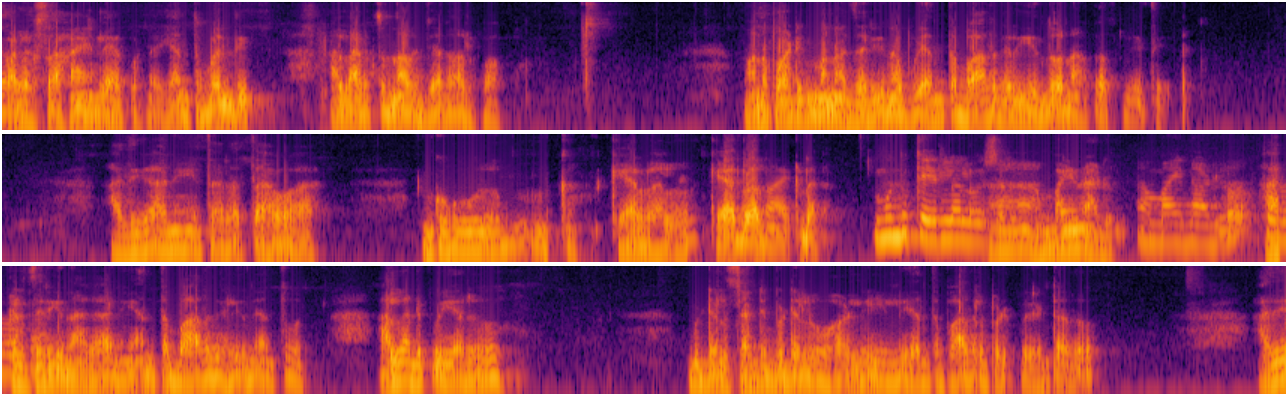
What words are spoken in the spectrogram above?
వాళ్ళకి సహాయం లేకుండా ఎంతమంది అల్లాడుతున్నారు జనాలు పాపం. మన పాటికి మన జరిగినప్పుడు ఎంత బాధ కలిగిందో నాకు అసలు అయితే. అది కానీ తర్వాత వా- ఇంకొక ఊరు కేరళలో కేరళనా ఇక్కడ. ముందు కేరళలో మైనాడు. మైనాడులో అక్కడ జరిగినా కానీ ఎంత బాధ కలిగింది ఎంతో అల్లాడిపోయారు. బిడ్డలు చంటి బిడ్డలు వాళ్ళు వీళ్ళు ఎంత బాధలు పడిపోయి ఉంటారు. అదే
